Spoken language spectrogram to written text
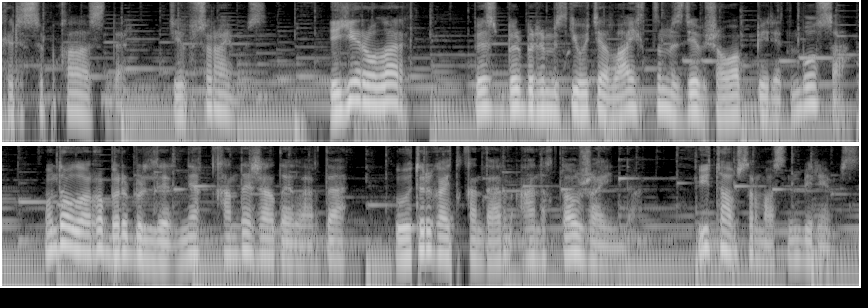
кірісіп қаласыздар? деп сұраймыз. Егер олар біз бір бірімізге өте лайықтымыз деп жауап беретін болса онда оларға бір бірлеріне қандай жағдайларда өтірік айтқандарын анықтау жайында үй тапсырмасын береміз.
